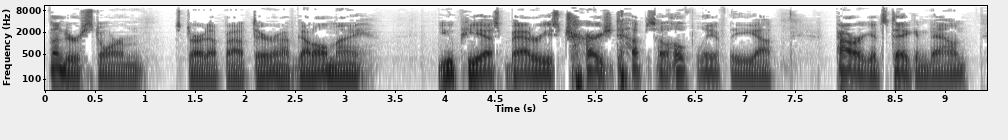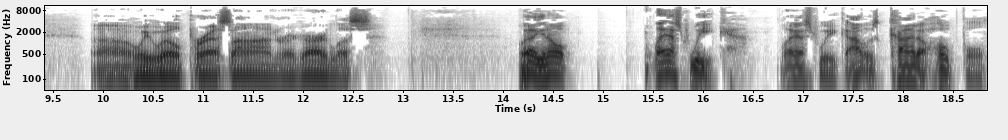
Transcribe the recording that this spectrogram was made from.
thunderstorm start up out there. I've got all my UPS batteries charged up, so hopefully, if the uh, power gets taken down, uh, we will press on regardless. Well, you know, last week, last week, I was kind of hopeful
